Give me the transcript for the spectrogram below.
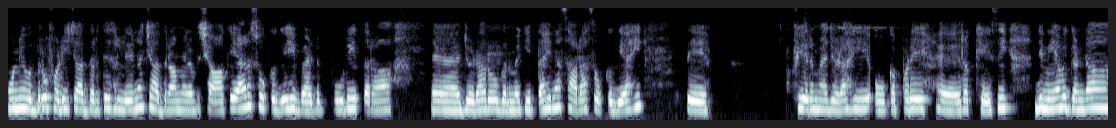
ਉਹਨੇ ਉਧਰੋਂ ਫੜੀ ਚਾਦਰ ਤੇ ਥੱਲੇ ਨਾ ਚਾਦਰਾਂ ਮੇਰੇ ਵਿਛਾ ਕੇ ਐਨ ਸੁੱਕ ਗਈ ਸੀ ਬੈੱਡ ਪੂਰੀ ਤਰ੍ਹਾਂ ਜਿਹੜਾ ਰੋਗਨ ਮੈਂ ਕੀਤਾ ਸੀ ਨਾ ਸਾਰਾ ਸੁੱਕ ਗਿਆ ਸੀ। ਤੇ ਫਿਰ ਮੈਂ ਜਿਹੜਾ ਸੀ ਉਹ ਕੱਪੜੇ ਰੱਖੇ ਸੀ। ਜਿੰਨੀਆਂ ਵੀ ਗੰਢਾਂ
